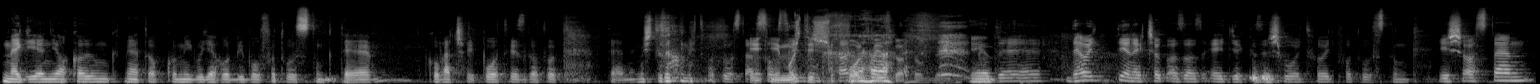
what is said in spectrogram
megélni akarunk, mert akkor még ugye hobbiból fotóztunk, de Kovácsai portrézgatott, te nem is tudom, mit fotóztál. Én, én most is sportizgatok. De... de, de hogy tényleg csak az az egy közös volt, hogy fotóztunk. És aztán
